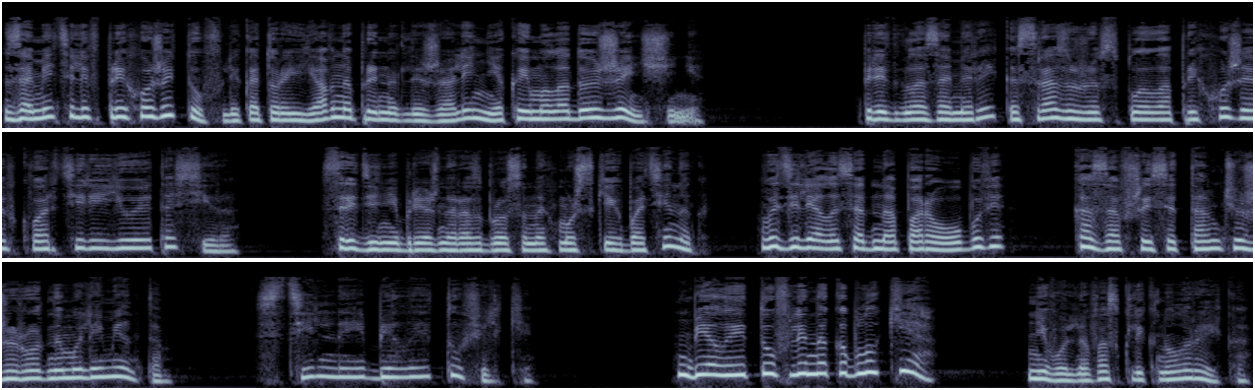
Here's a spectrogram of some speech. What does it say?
заметили в прихожей туфли, которые явно принадлежали некой молодой женщине? Перед глазами Рейка сразу же всплыла прихожая в квартире Юэ Тасира. Среди небрежно разбросанных мужских ботинок выделялась одна пара обуви, казавшаяся там чужеродным элементом — стильные белые туфельки. «Белые туфли на каблуке!» — невольно воскликнул Рейка.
